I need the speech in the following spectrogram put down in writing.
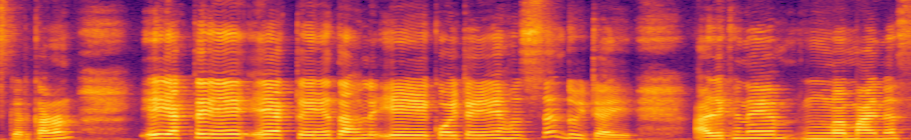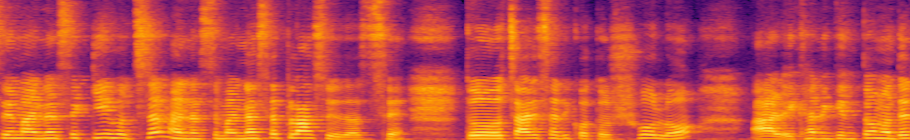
স্কোয়ার কারণ এই একটা এ এ একটা এ, তাহলে এ, কয়টা এ হচ্ছে? দুইটা এ। আর এখানে মাইনাসে মাইনাসে কি হচ্ছে? মাইনাসে মাইনাসে প্লাস হয়ে যাচ্ছে। তো চারি চারি কত? ষোলো। আর এখানে কিন্তু আমাদের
